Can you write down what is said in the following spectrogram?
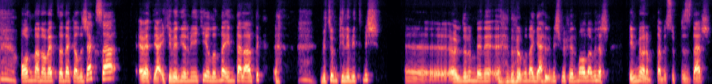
10 nanometrede kalacaksa evet ya 2022 yılında Intel artık bütün pili bitmiş e, öldürün beni durumuna gelmiş bir firma olabilir. Bilmiyorum tabii sürprizler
